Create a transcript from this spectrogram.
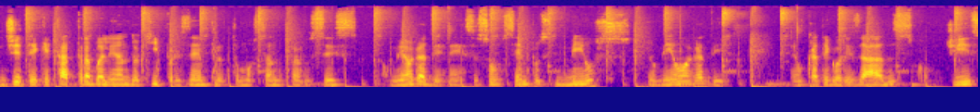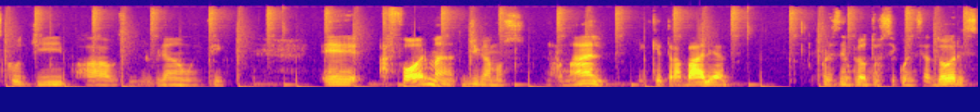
De ter que estar trabalhando aqui, por exemplo, eu estou mostrando para vocês o meu HD, né? Esses são samples meus do meu HD. Estão categorizados com disco, deep, house, underground, enfim. É, a forma, digamos, normal em que trabalha, por exemplo, outros sequenciadores,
